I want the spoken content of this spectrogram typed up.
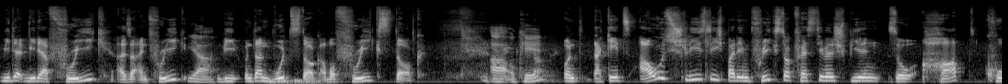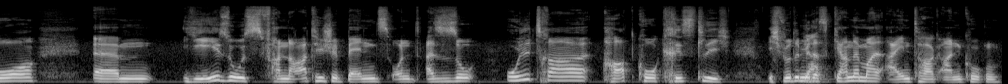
wie der, wie der Freak, also ein Freak, ja. wie, und dann Woodstock, aber Freakstock. Ah, okay. Und da geht es ausschließlich bei dem Freakstock Festival spielen so Hardcore ähm, Jesus-fanatische Bands und also so ultra hardcore christlich. Ich würde mir ja. das gerne mal einen Tag angucken.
